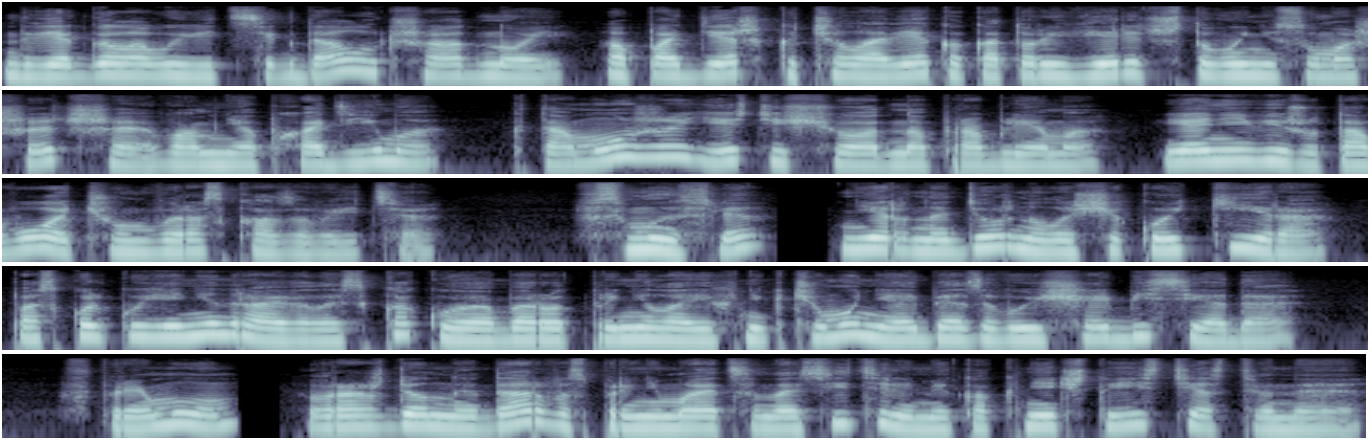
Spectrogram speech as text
Две головы ведь всегда лучше одной, а поддержка человека, который верит, что вы не сумасшедшая, вам необходима. К тому же есть еще одна проблема. Я не вижу того, о чем вы рассказываете. В смысле? Нервно дернула щекой Кира, поскольку ей не нравилось, какой оборот приняла их ни к чему не обязывающая беседа. В прямом, врожденный дар воспринимается носителями как нечто естественное.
